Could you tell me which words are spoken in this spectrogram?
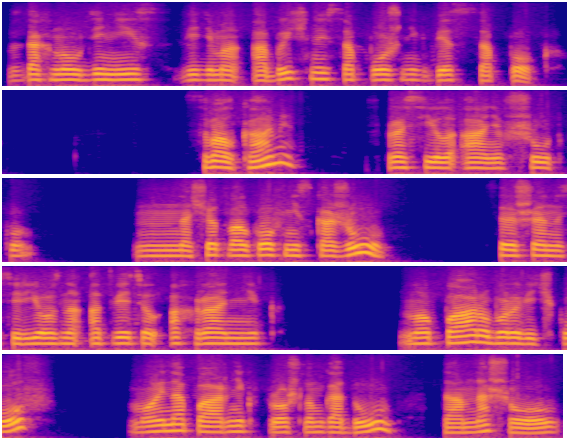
— вздохнул Денис, видимо, обычный сапожник без сапог. «С волками?» — спросила Аня в шутку. «Насчет волков не скажу», — совершенно серьезно ответил охранник. «Но пару боровичков мой напарник в прошлом году там нашел».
